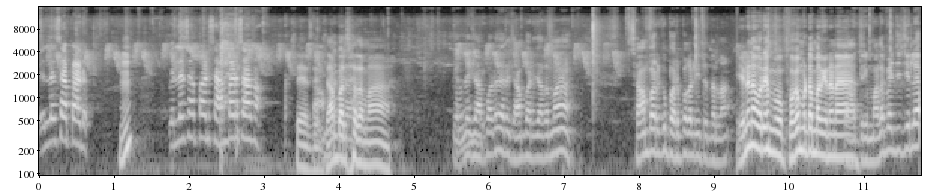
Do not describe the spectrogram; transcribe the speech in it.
வெள்ளை சாப்பாடு. ம்? வெள்ளை சாப்பாடு சாம்பார் சாதம். சரி சரி. சாம்பார் சாதமா? வெள்ளை சாப்பாடு வேறு சாம்பார் சாதமா? சாம்பாருக்கு பருப்பு கழிட்டு வந்துடலாம். என்னென்ன ஒரே புகை மூட்டமாக இருக்கு என்னண்ணே? ராத்திரி மழை பெஞ்சிச்சுல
